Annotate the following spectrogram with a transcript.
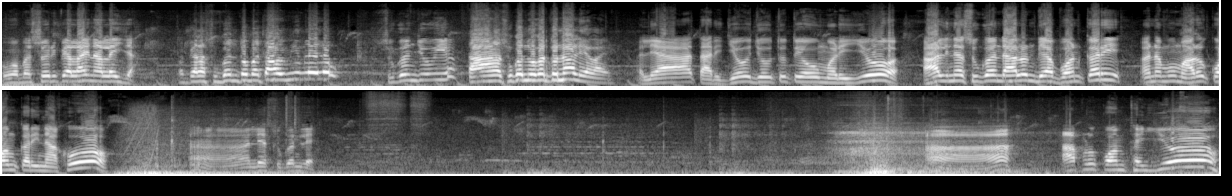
ઓ બસો રૂપિયા લાઈને લઈ જા. પણ પેલા સુગંધ તો બતાવો એમ લઈ લઉં. સુગંધ જોવી? તારા સુગંધ વગર તો ના લેવાય. અલ્યા તારી જેવું જોવતું તું એવું મળી ગયું. હાલ એને સુગંધ આલો ને બે ફોન કરી અને હું મારું કોમ કરી નાખું. હા લે સુગંધ લે. આપણું કોમ થઈ ગયું.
